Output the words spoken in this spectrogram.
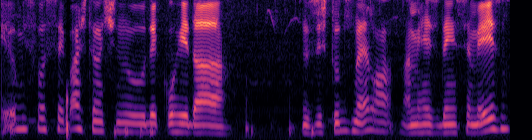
Eu me esforcei bastante no decorrer da, dos estudos, né, lá na minha residência mesmo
